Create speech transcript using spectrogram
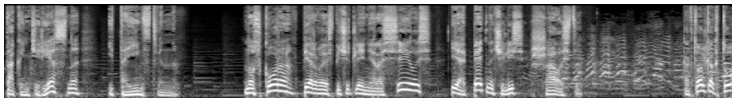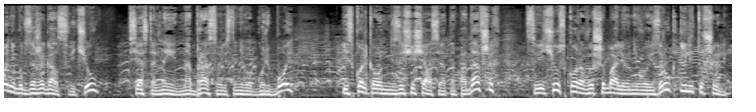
так интересно и таинственно. Но скоро первое впечатление рассеялось, и опять начались шалости. Как только кто-нибудь зажигал свечу, все остальные набрасывались на него гурьбой, и сколько он не защищался от нападавших, свечу скоро вышибали у него из рук или тушили.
